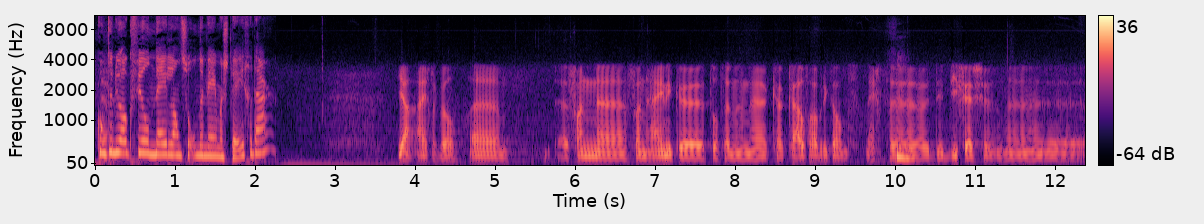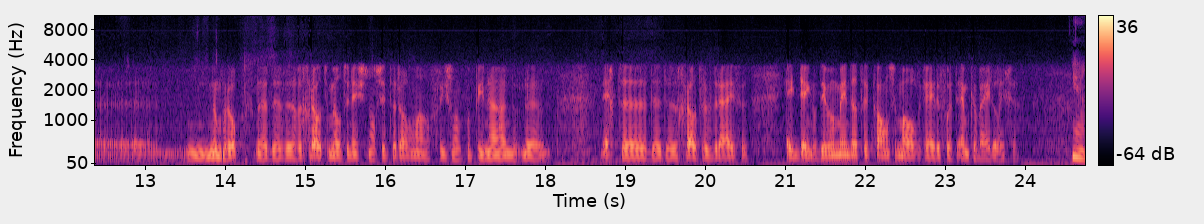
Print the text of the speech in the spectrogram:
Komt er nu ook veel Nederlandse ondernemers tegen daar? Ja, eigenlijk wel. Ehm, eh, van, eh, van Heineken tot aan een eh, cacaofabrikant. Echt eh, de diverse, eh, eh, noem maar op. De, de, de, grote multinationals zitten er allemaal. Friesland, Campina, de, echt eh, de, de grotere bedrijven. Ik denk op dit moment dat de kansen en mogelijkheden voor het MKB er liggen. Ja.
